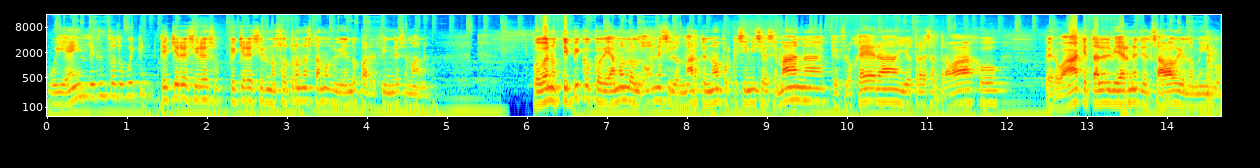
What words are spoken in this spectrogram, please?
We ain't living for the weekend. ¿Qué quiere decir eso? ¿Qué quiere decir? Nosotros no estamos viviendo para el fin de semana. Pues bueno, típico que odiamos los lunes y los martes, ¿no? Porque es inicio de semana, que flojera y otra vez al trabajo. Pero ah, ¿qué tal el viernes y el sábado y el domingo?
